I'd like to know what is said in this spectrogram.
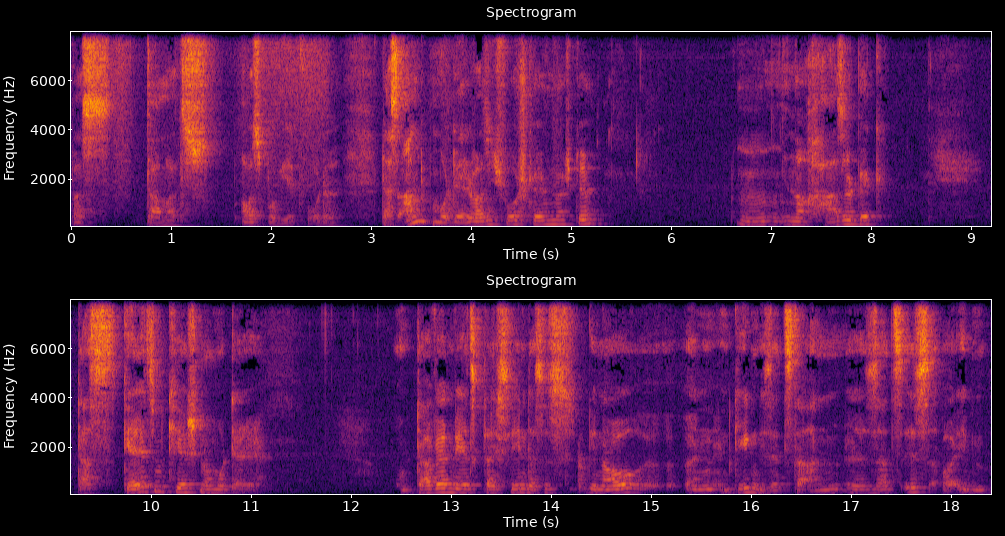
was damals ausprobiert wurde. Das andere Modell, was ich vorstellen möchte, hm, nach Haselbeck, das Gelsenkirchener Modell. Und da werden wir jetzt gleich sehen, dass es genau äh, ein entgegengesetzter Ansatz ist, aber eben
